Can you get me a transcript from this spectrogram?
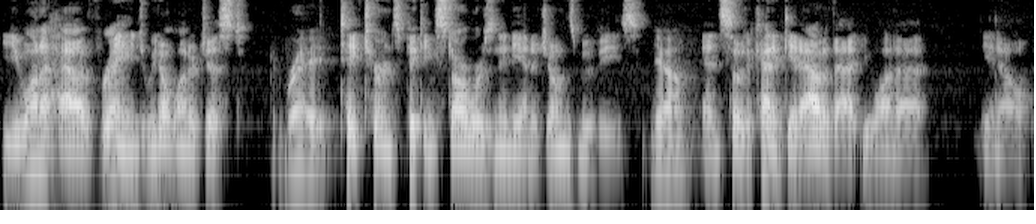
you want to have range. We don't want to just right take turns picking Star Wars and Indiana Jones movies, yeah and so to kind of get out of that, you want to you know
